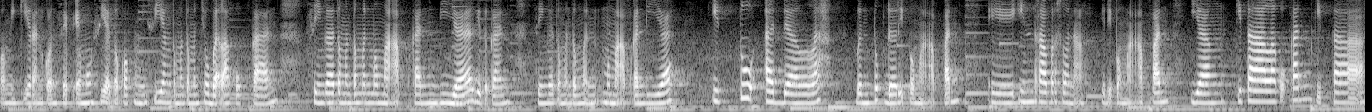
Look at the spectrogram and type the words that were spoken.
pemikiran konsep emosi atau kognisi yang teman-teman coba lakukan sehingga teman-teman memaafkan dia gitu kan sehingga teman-teman memaafkan dia itu adalah bentuk dari pemaafan eh, intrapersonal. Jadi pemaafan yang kita lakukan kita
